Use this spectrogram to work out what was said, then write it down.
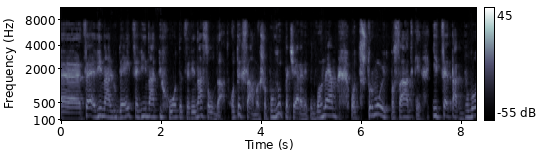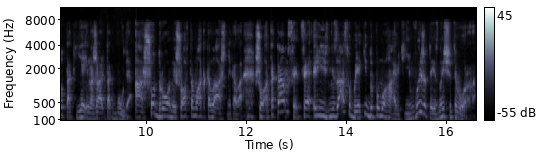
Е, це війна людей, це війна піхоти, це війна солдат. Отих самих, що повзуть на череві під вогнем, от штурмують посадки, і це так було, так є, і на жаль, так буде. А що дрони, що автомат Калашникова, що атакамси це різні засоби, які допомагають їм вижити і знищити ворога.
